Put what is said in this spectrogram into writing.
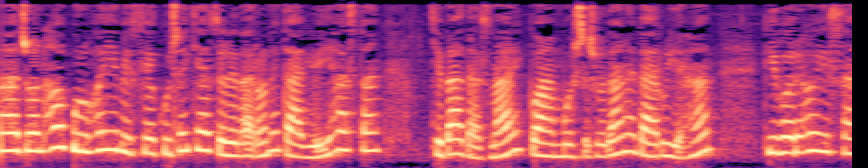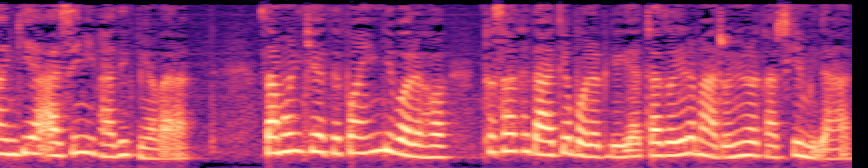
مرجانها گروه های بسیار کوچکی از جلوران دریایی هستند که بعد از مرگ با انباشته شدن در روی هم دیواره های سنگی عظیمی پدید میآورند. زمانی که ارتفاع این دیواره ها تا سطح دریا بالا بیاید جزایر مرجانی را تشکیل می‌دهند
